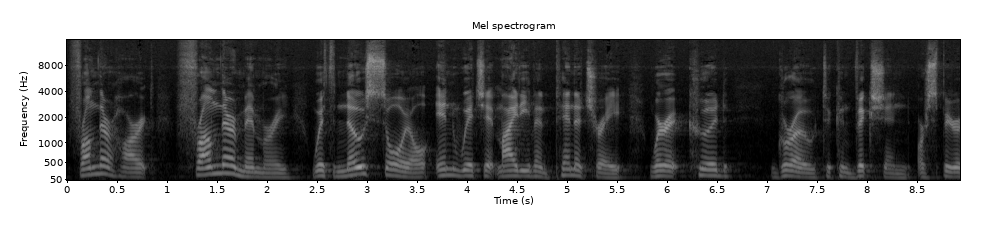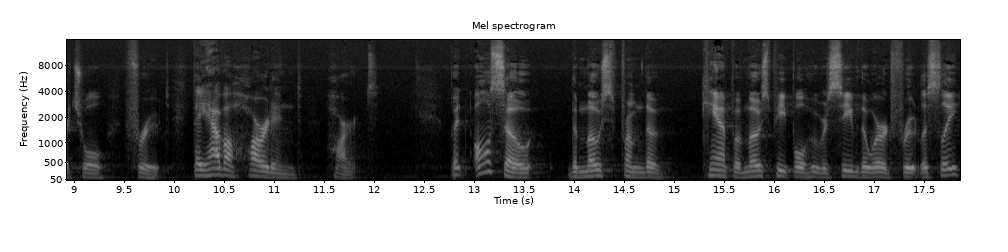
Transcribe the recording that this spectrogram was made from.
from their heart, from their memory, with no soil in which it might even penetrate, where it could grow to conviction or spiritual fruit. They have a hardened heart. But also, the most from the camp of most people who receive the word fruitlessly,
